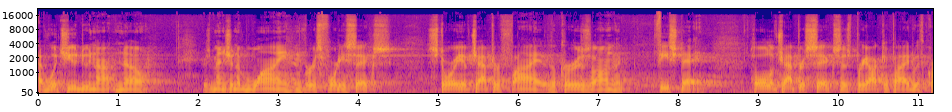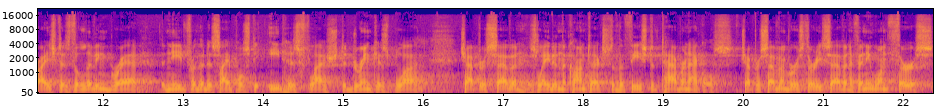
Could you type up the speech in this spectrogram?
of which you do not know. There's mention of wine in verse 46. Story of chapter 5 occurs on feast day. Whole of chapter 6 is preoccupied with Christ as the living bread, the need for the disciples to eat his flesh, to drink his blood. Chapter 7 is laid in the context of the Feast of Tabernacles. Chapter 7, verse 37 If anyone thirsts,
